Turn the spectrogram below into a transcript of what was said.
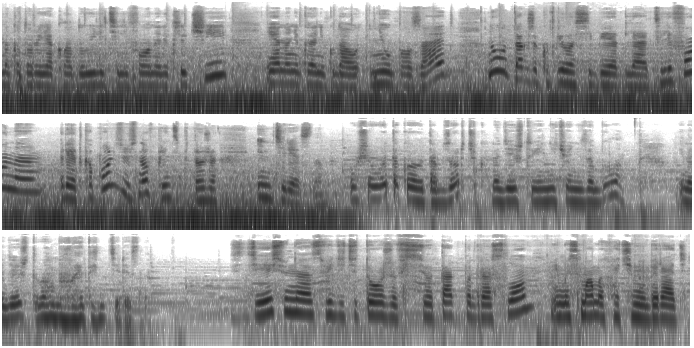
на который я кладу или телефон, или ключи, и оно никуда никуда не уползает. Ну, также купила себе для телефона, редко пользуюсь, но в принципе тоже интересно. В общем, вот такой вот обзорчик. Надеюсь, что я ничего не забыла, и надеюсь, что вам было это интересно. Здесь у нас, видите, тоже все так подросло. И мы с мамой хотим убирать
